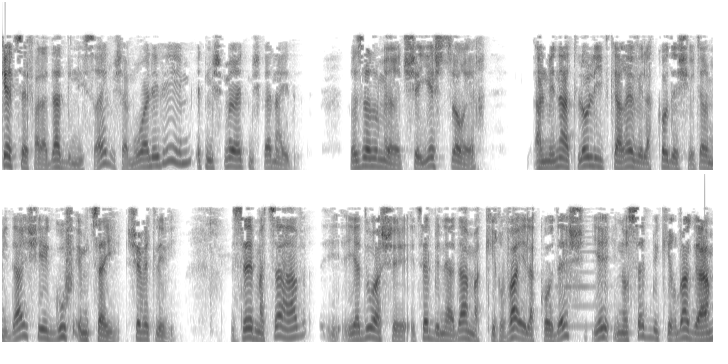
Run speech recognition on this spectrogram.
קצף על הדת בני ישראל, ושאמרו הלוויים את משמרת משכן העדות. זאת אומרת שיש צורך, על מנת לא להתקרב אל הקודש יותר מדי, שיהיה גוף אמצעי, שבט לוי. זה מצב ידוע שאצל בני אדם הקרבה אל הקודש נושאת בקרבה גם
